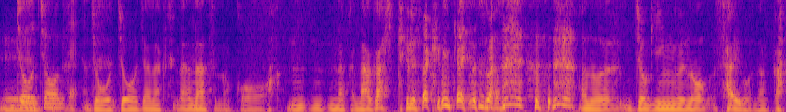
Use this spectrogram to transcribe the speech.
えー冗長みたいな。冗長じゃなくてななんつうのこうんんなんか流してるだけみたいなさ あのジョギングの最後なんか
